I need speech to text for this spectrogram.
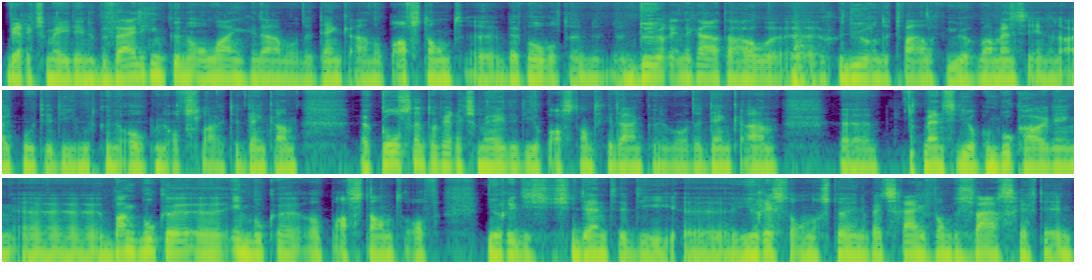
werkzaamheden in de beveiliging kunnen online gedaan worden. Denk aan op afstand uh, bijvoorbeeld een, een, deur in de gaten houden uh, gedurende 12 uur waar mensen in en uit moeten die je moet kunnen openen of sluiten. Denk aan uh, callcenter werkzaamheden die op afstand gedaan kunnen worden. Denk aan mensen die op een boekhouding bankboeken inboeken op afstand of juridische studenten die juristen ondersteunen bij het schrijven van bezwaarschriften in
